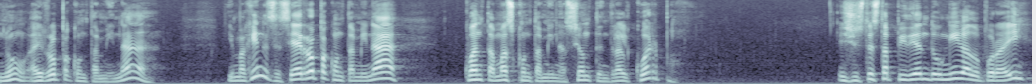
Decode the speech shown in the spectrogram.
No, hay ropa contaminada. Imagínense, si hay ropa contaminada, ¿cuánta más contaminación tendrá el cuerpo? Y si usted está pidiendo un hígado por ahí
